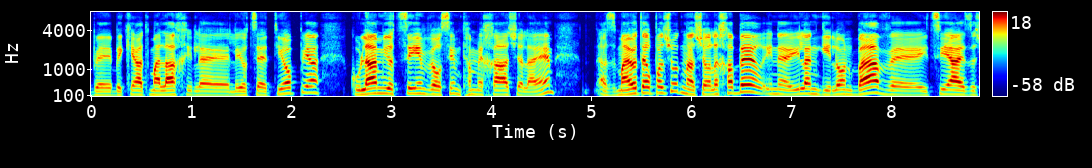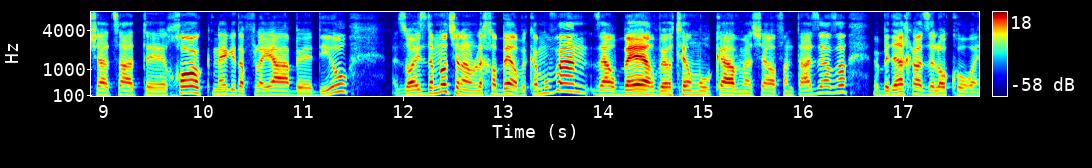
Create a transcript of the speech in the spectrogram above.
בקריית מלאכי ליוצאי אתיופיה. כולם יוצאים ועושים את המחאה שלהם. אז מה יותר פשוט מאשר לחבר? הנה, אילן גילאון בא והציע איזושהי הצעת אה, נגד אפליה בדיור. זו ההזדמנות שלנו לחבר, וכמובן, זה הרבה הרבה יותר מורכב מאשר הפנטזיה הזו, ובדרך כלל זה לא קורה.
